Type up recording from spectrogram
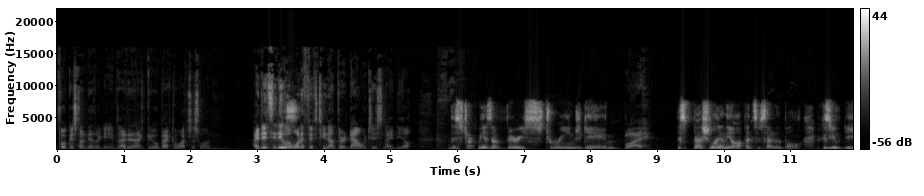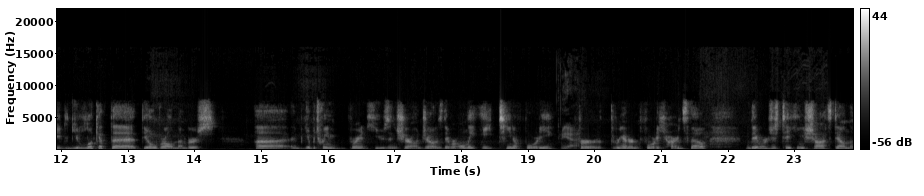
focused on the other games. I did not go back to watch this one. I did see they went one of fifteen on third down, which isn't ideal. This struck me as a very strange game. Why? Especially on the offensive side of the ball, because you you, you look at the the overall numbers. Uh, you know, between Brent Hughes and Sheriron Jones, they were only 18 of 40 Yeah. for 340 yards, though. They were just taking shots down the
